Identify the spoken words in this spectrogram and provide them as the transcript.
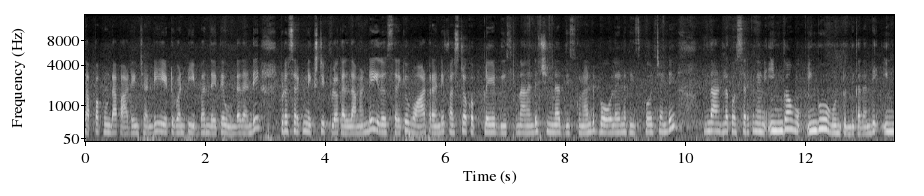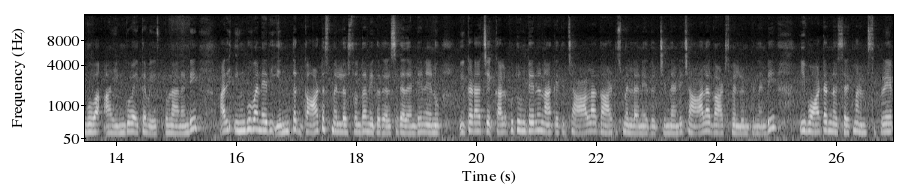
తప్పకుండా పాటించండి. ఎటువంటి ఇబ్బంది అయితే ఉండదండి. ఇప్పుడు వచ్చరికి నెక్స్ట్ టిప్లోకి వెళ్దామండి. ఇది వచ్చరికి వాటర్ అండి. ఫస్ట్ ఒక ప్లేట్ తీసుకున్నానండి. చిన్నది తీసుకున్నానండి. బౌల్ అయినా తీసుకోవచ్చండి. దాంట్లోకి వచ్చేసరికి నేను ఇంగువ ఇంగువ ఉంటుంది కదండి. ఇంగువ ఆ ఇంగువ అయితే వేస్తున్నానండి. అది ఇంగువ అనేది ఎంత ఘాటు స్మెల్ వస్తుందో మీకు తెలుసు కదండి. నేను ఇక్కడ చె- కలుపుతుంటేనే నాకైతే చాలా ఘాటు స్మెల్ అనేది వచ్చిందండి. చాలా ఘాటు స్మెల్ ఉంటుందండి. ఈ వాటర్ని వచ్చేసరికి మనం స్ప్రే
